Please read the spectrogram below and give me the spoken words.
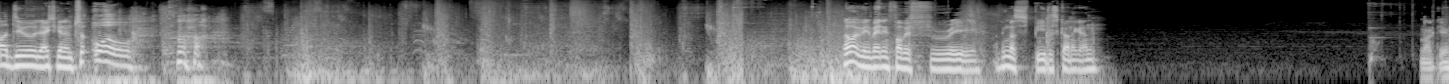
Oh, dude, you're actually. T- Whoa. What have I been waiting for with three? I think my speed is gone again. Okay.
